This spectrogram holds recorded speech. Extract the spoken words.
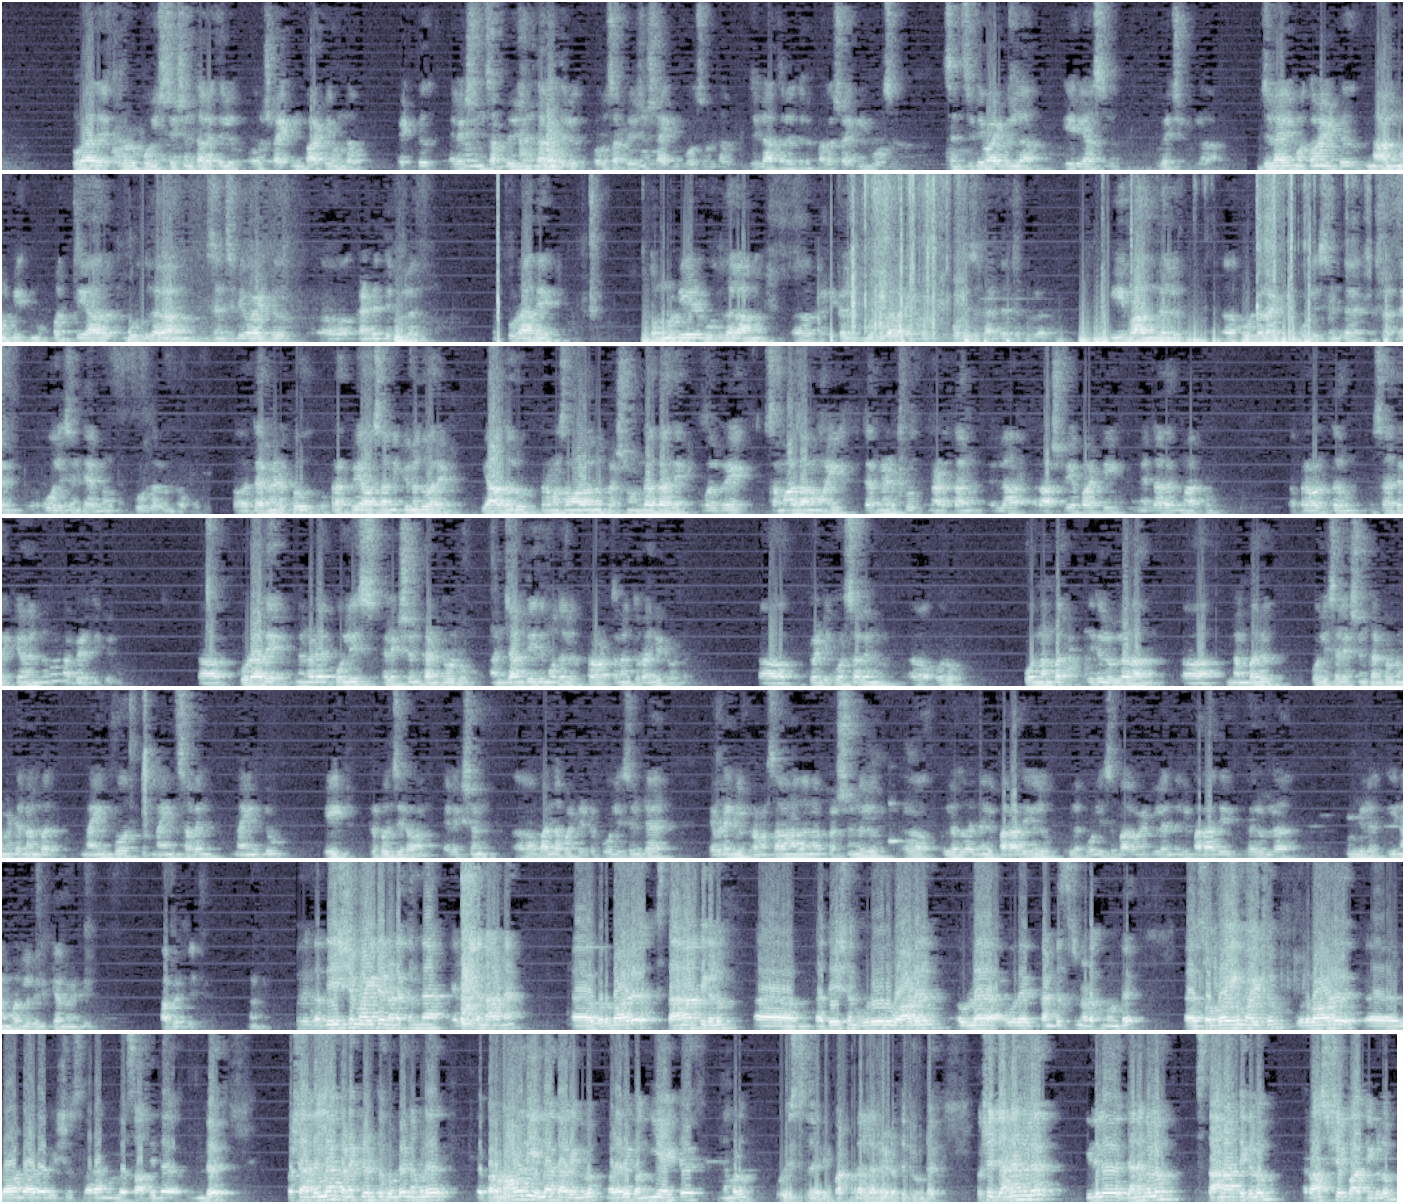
കൂടാതെ ഓരോ പോലീസ് സ്റ്റേഷൻ തലത്തിൽ ഒരു സ്ട്രൈക്കിംഗ് പാർട്ടി ഉണ്ടാവും. എട്ട് ഇലക്ഷൻ സബ് ഡിവിഷൻ തലത്തിൽ ഒരു സബ് ഡിവിഷൻ സ്ട്രൈക്കിംഗ് ഫോഴ്സ് ഉണ്ടാവും. ജില്ലാ തലത്തിൽ പല സ്ട്രൈക്കിംഗ് ഫോഴ്സ് സെൻസിറ്റീവ് ആയിട്ടുള്ള ഏരിയാസിൽ വെച്ചിട്ടുള്ളതാണ്. ജില്ലയിൽ മൊത്തമായിട്ട് നാനൂറ്റി മുപ്പത്തി ആറ് ബൂത്തുകളാണ് സെൻസിറ്റീവ് ആയിട്ട് ആ, കണ്ടെത്തിയിട്ടുള്ളത്. കൂടാതെ തൊണ്ണൂറ്റിയേഴ് ബൂത്തുകളാണ് ക്രിട്ടിക്കൽ ബൂത്തുകളായിട്ട് പോലീസ് കണ്ടെത്തിയിട്ടുള്ളത്. ഈ ഭാഗങ്ങളിൽ കൂടുതലായിട്ട് പോലീസിന്റെ ശ്രദ്ധയും പോലീസിന്റെ എണ്ണം കൂടുതലുണ്ടാവും തെരഞ്ഞെടുപ്പ് പ്രക്രിയ അവസാനിക്കുന്നത് വരെ യാതൊരു ക്രമസമാധാന പ്രശ്നം ഉണ്ടാകാതെ വളരെ സമാധാനമായി തെരഞ്ഞെടുപ്പ് നടത്താനും എല്ലാ രാഷ്ട്രീയ പാർട്ടി നേതാക്കന്മാർക്കും പ്രവർത്തകരും സഹകരിക്കുമെന്ന് അഭ്യർത്ഥിക്കുന്നു. കൂടാതെ ഞങ്ങളുടെ പോലീസ് ഇലക്ഷൻ കൺട്രോൾ റൂം അഞ്ചാം തീയതി മുതൽ പ്രവർത്തനം തുടങ്ങിയിട്ടുണ്ട്. ട്വന്റി ഫോർ സെവൻ ഒരു ഫോൺ നമ്പർ ഇതിലുള്ളതാണ്. നമ്പർ പോലീസ് ഇലക്ഷൻ കൺട്രോൾ റൂമിന്റെ number nine four nine seven nine two eight triple zero ആണ്. ഇലക്ഷൻ ബന്ധപ്പെട്ടിട്ട് പോലീസിന്റെ എവിടെയെങ്കിലും ക്രമസമാധാന പ്രശ്നങ്ങൾ ഉള്ളതോ എന്തെങ്കിലും പരാതികൾ ഉള്ള പോലീസ് ഭാഗമായിട്ടുള്ള എന്തെങ്കിലും പരാതികളുള്ള എങ്കിൽ ഈ നമ്പറിൽ വിളിക്കാൻ വേണ്ടി അഭ്യർത്ഥിച്ചു. ഒരു തദ്ദേശമായിട്ട് നടക്കുന്ന ഇലക്ഷൻ ആണ്. ഒരുപാട് സ്ഥാനാർത്ഥികളും തദ്ദേശം ഓരോ വാർഡിലും ഉള്ള ഒരു കണ്ടസ്റ്റ് നടക്കുന്നുണ്ട്. സ്വാഭാവികമായിട്ടും ഒരുപാട് ലോ ആൻഡ് ഓർഡർ ഇഷ്യൂസ് വരാനുള്ള സാധ്യത ഉണ്ട്. പക്ഷെ അതെല്ലാം കണക്കിലെടുത്തുകൊണ്ട് നമ്മൾ പരമാവധി എല്ലാ കാര്യങ്ങളും വളരെ ഭംഗിയായിട്ട് നമ്മളും പോലീസ് ഡിപ്പാർട്ട്മെന്റ് എല്ലാവരും എടുത്തിട്ടുണ്ട്. പക്ഷെ ജനങ്ങൾ ഇതിൽ ജനങ്ങളും സ്ഥാനാർത്ഥികളും രാഷ്ട്രീയ പാർട്ടികളും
